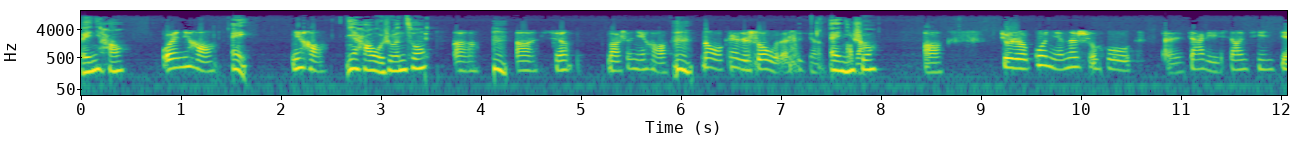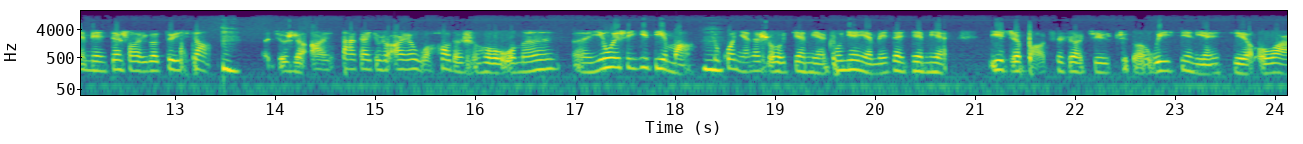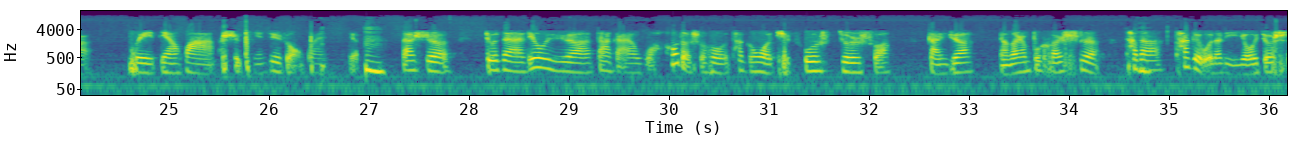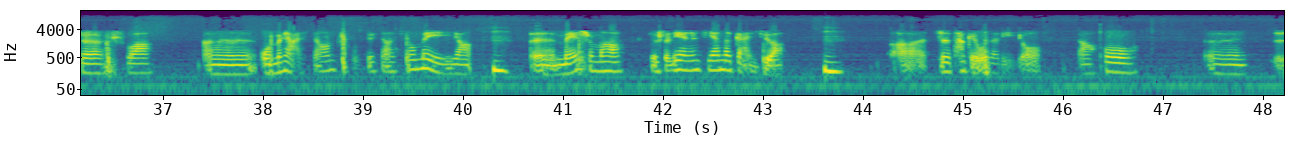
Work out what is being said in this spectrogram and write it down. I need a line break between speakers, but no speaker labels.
喂，你好。
喂，你好。
哎，
你好。
你好，我是文聪。
嗯
嗯
啊，行，老师你好。
嗯，
那我开始说我的事情。
哎，你说。
啊，就是过年的时候，嗯，家里相亲见面介绍一个对象。
嗯。
就是二大概就是二月五号的时候，我们嗯，因为是异地嘛，就过年的时候见面，中间也没再见面，一直保持着这这个微信联系，偶尔会电话、视频这种关系。
嗯。
但是就在六月大概五号的时候，他跟我提出，就是说感觉两个人不合适。他的他给我的理由就是说，嗯，我们俩相处就像兄妹一样。
嗯。
呃，没什么，就是恋人之间的感觉。
嗯，
呃，这是他给我的理由。然后，嗯呃，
